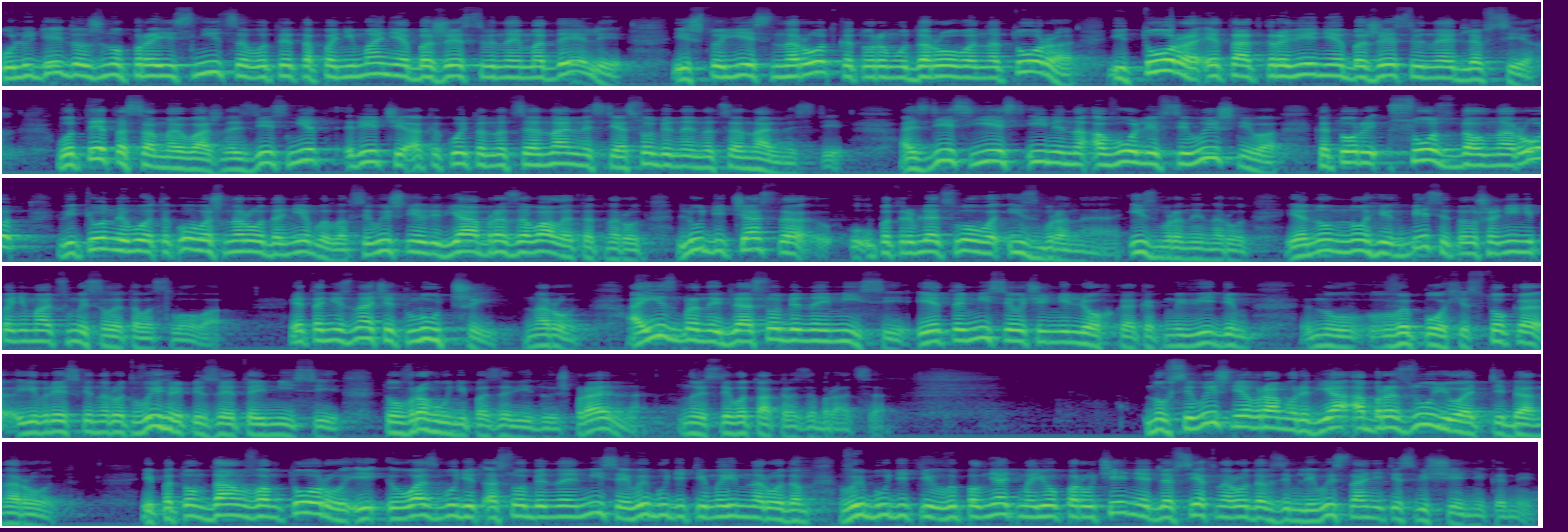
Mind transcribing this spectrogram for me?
у людей должно проясниться вот это понимание божественной модели – и что есть народ, которому дарована Тора, и Тора – это откровение божественное для всех. Вот это самое важное. Здесь нет речи о какой-то национальности, особенной национальности. А здесь есть именно о воле Всевышнего, который создал народ, ведь он его, такого же народа не было. Всевышний говорит, я образовал этот народ. Люди часто употребляют слово избранное, избранный народ. И оно многих бесит, потому что они не понимают смысл этого слова. Это не значит лучший народ. а избранные для особенной миссии. И эта миссия очень нелегкая, как мы видим ну, в эпохе. Столько еврейский народ выгреб из этой миссии, то врагу не позавидуешь, правильно? Ну, если вот так разобраться. Но Всевышний Авраам говорит, я образую от тебя народ и потом дам вам Тору, и у вас будет особенная миссия, и вы будете моим народом, вы будете выполнять мое поручение для всех народов земли, вы станете священниками.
